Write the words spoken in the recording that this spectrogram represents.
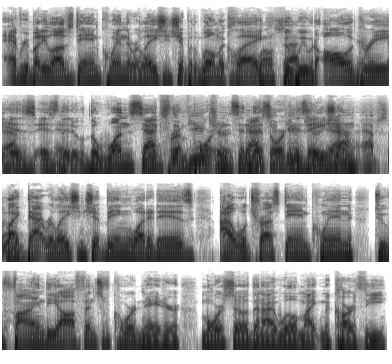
Everybody loves Dan Quinn. The relationship with Will McClay, Well who said. we would all agree Yeah. is is the the one seed for the future. importance in That's this organization. Yeah, absolutely. Like that relationship being what it is, I will trust Dan Quinn to find the offensive coordinator more so than I will Mike McCarthy.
